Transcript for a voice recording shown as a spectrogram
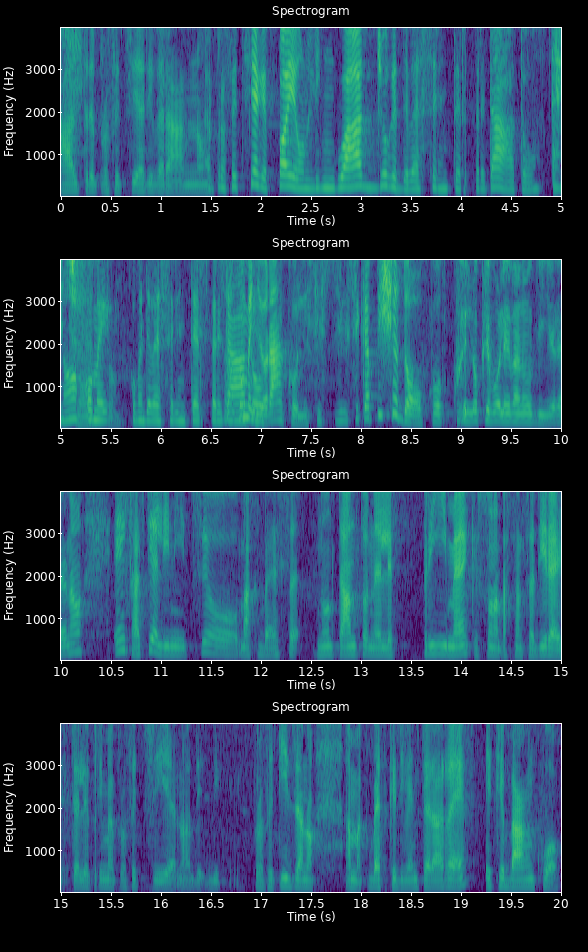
Altre profezie arriveranno. La profezia che poi è un linguaggio che deve essere interpretato, Eh, no? certo. come, come deve essere interpretato. Sono come gli oracoli, si, si- si capisce dopo quello che volevano dire, no? E infatti all'inizio Macbeth, non tanto nelle prime, che sono abbastanza dirette, le prime profezie, no? Di- di- profetizzano a Macbeth che diventerà re e che Banquo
